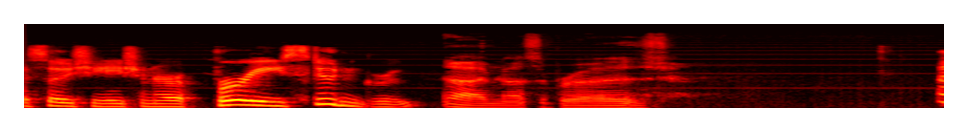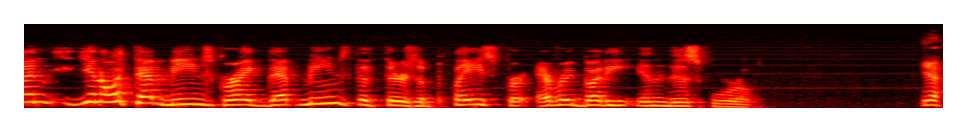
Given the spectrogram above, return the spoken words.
association or a furry student group. I'm not surprised. And you know what that means, Greg? That means that there's a place for everybody in this world. Yeah.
